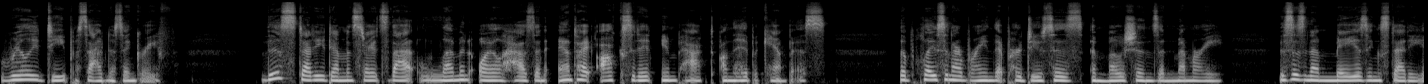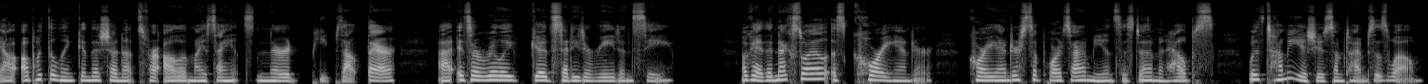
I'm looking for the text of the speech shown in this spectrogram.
really deep sadness and grief. This study demonstrates that lemon oil has an antioxidant impact on the hippocampus, the place in our brain that produces emotions and memory. This is an amazing study. I'll, I'll put the link in the show notes for all of my science nerd peeps out there. Uh, it's a really good study to read and see. Okay, the next oil is coriander. Coriander supports our immune system and helps with tummy issues sometimes as well.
